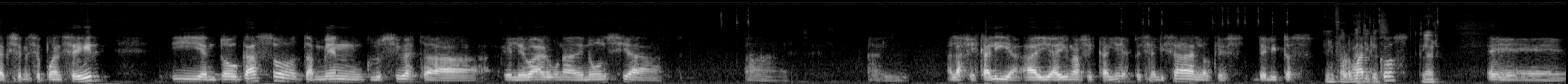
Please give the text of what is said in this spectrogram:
acciones se pueden seguir y en todo caso también inclusive hasta elevar una denuncia a, la fiscalía. Hay, hay una fiscalía especializada en lo que es delitos informáticos. Claro. Eh,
